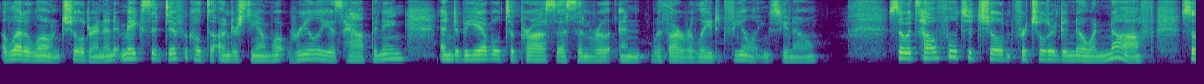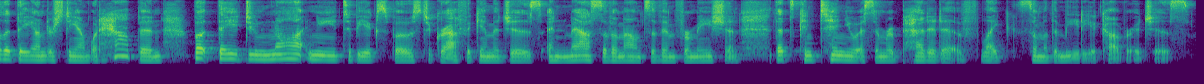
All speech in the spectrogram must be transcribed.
let alone children, and it makes it difficult to understand what really is happening and to be able to process and, re- and with our related feelings, you know. So it's helpful to for children to know enough so that they understand what happened, but they do not need to be exposed to graphic images and massive amounts of information that's continuous and repetitive like some of the media coverage is.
